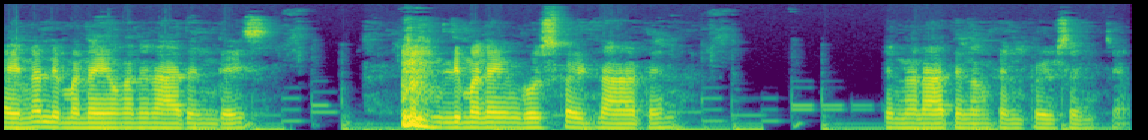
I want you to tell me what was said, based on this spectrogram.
Ayun na, lima na yung ano natin, guys. lima na yung ghost card natin. Tingnan natin ng 10% yan.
